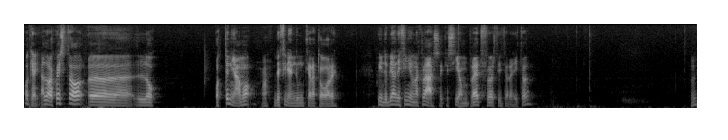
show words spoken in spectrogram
Ok, allora questo lo otteniamo definendo un iteratore. Quindi dobbiamo definire una classe che sia un breadth first iterator, mm?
